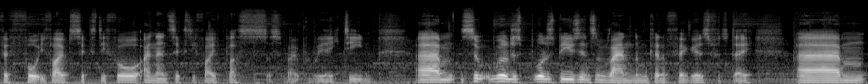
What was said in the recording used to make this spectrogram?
for 45 to 64 and then 65 plus that's about probably 18 um, so we'll just we'll just be using some random kind of figures for today. Um,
